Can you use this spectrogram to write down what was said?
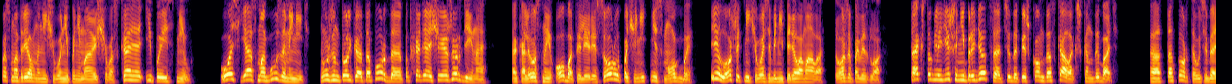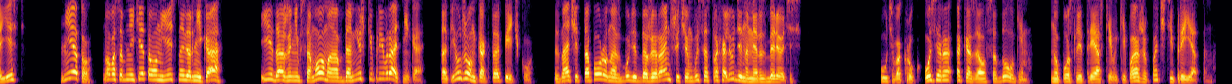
Посмотрел на ничего не понимающего Ская и пояснил. Ось я смогу заменить, нужен только топор да подходящая жердина а колесный обод или рессору починить не смог бы, и лошадь ничего себе не переломала, тоже повезло. Так что, глядишь, и не придется отсюда пешком до скалок шкандыбать. А топор-то у тебя есть? Нету, но в особняке-то он есть наверняка. И даже не в самом, а в домишке привратника. Топил же он как-то печку. Значит, топор у нас будет даже раньше, чем вы со страхолюдинами разберетесь. Путь вокруг озера оказался долгим, но после тряски в экипаже почти приятным.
